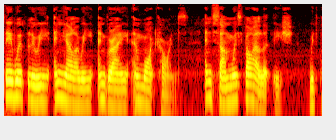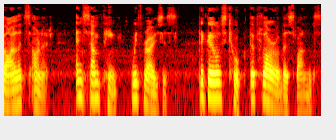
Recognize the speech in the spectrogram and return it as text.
There were bluey and yellowy and grey and white kinds, and some was violet–ish, with violets on it, and some pink, with roses. The girls took the floribus ones,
